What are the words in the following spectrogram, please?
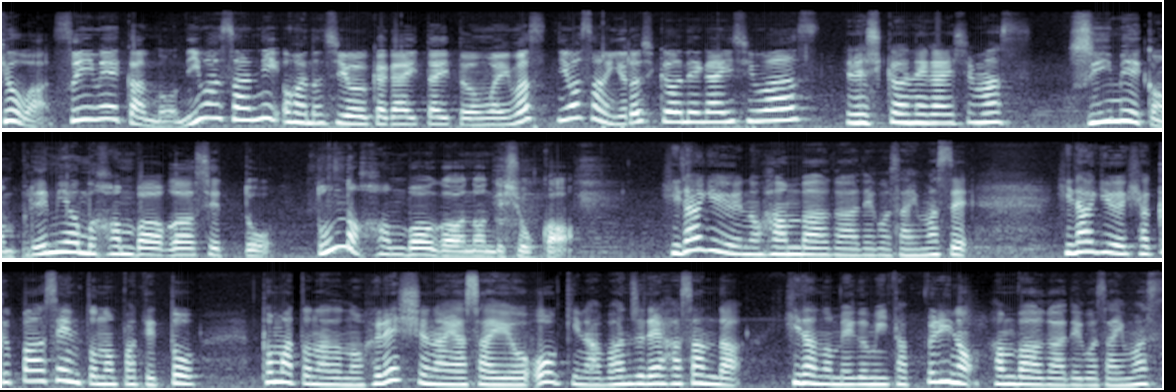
今日は水明館の庭さんにお話を伺いたいと思います。庭さんよろしくお願いします。よろしくお願いします。水明館プレミアムハンバーガーセットどんなハンバーガーなんでしょうか？飛騨牛のハンバーガーでございます。飛騨牛100%のパテとトマトなどのフレッシュな野菜を大きなバンズで挟んだ飛騨の恵みたっぷりのハンバーガーでございます。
